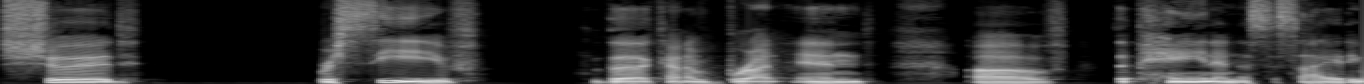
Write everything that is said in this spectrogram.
should receive the kind of brunt end of the pain in a society?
